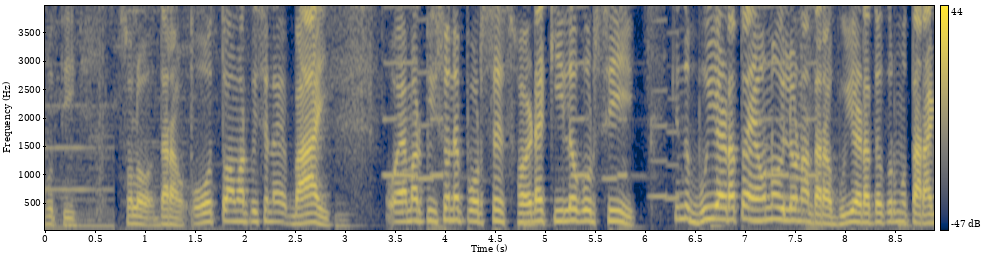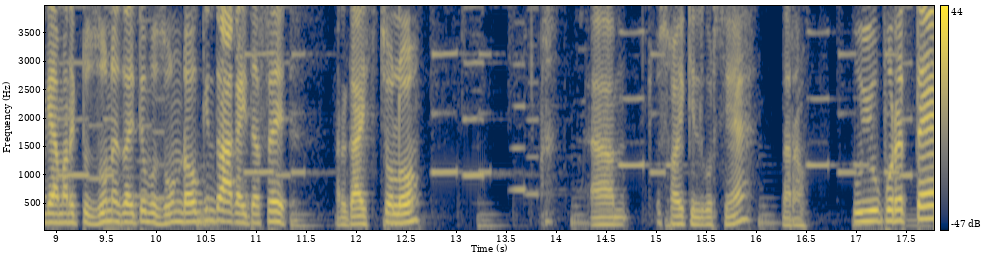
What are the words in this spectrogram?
প্রতি। চলো, দাঁড়াও, ও তো আমার পিছনে, ভাই, ও আমার পিছনে পড়ছে, ছয়টা কিলো করছি। কিন্তু বুইয়াটা তো এমন হইল না, দাঁড়াও, বুইয়াটা তো করব তার আগে আমার একটু জোনে যাইতে হব জোনটাও কিন্তু আগাইতেছে। আর গাইস চলো। ছয় কিল করছি হ্যাঁ? দাঁড়াও। তুই উপরে তে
